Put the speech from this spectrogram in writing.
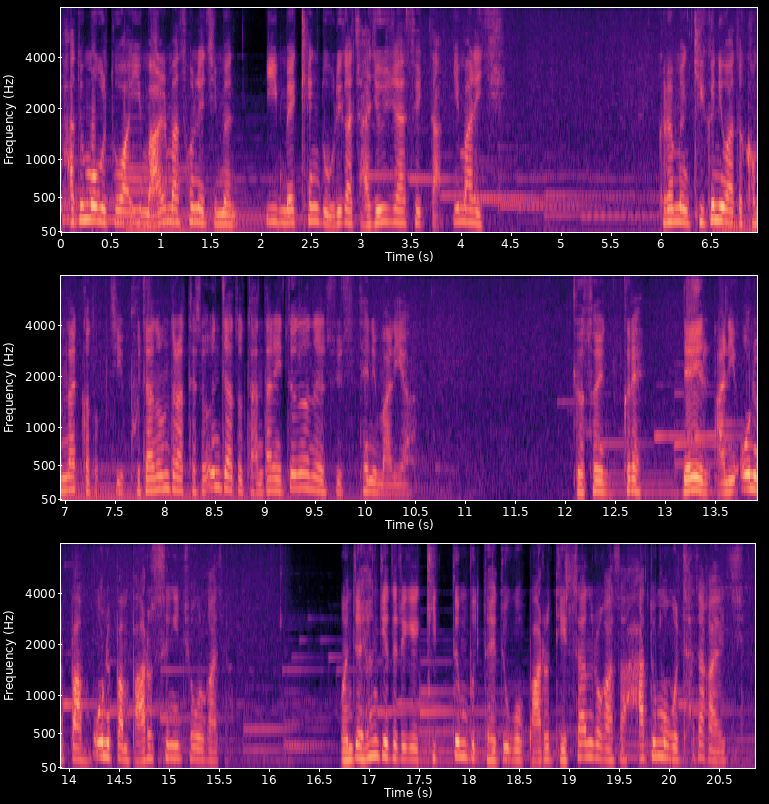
하두목을 도와 이 마을만 손에 쥐면 이 맥행도 우리가 좌지우지할 수 있다 이 말이지. 그러면 기근이 와도 겁날 것 없지. 부자놈들한테서 은자도 단단히 뜯어낼 수 있을 테니 말이야. 교소인 그래 내일 아니 오늘 밤 오늘 밤 바로 승인총으로 가자. 먼저 형제들에게 기뜸부터 해두고 바로 뒷산으로 가서 하두목을 찾아가야지.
